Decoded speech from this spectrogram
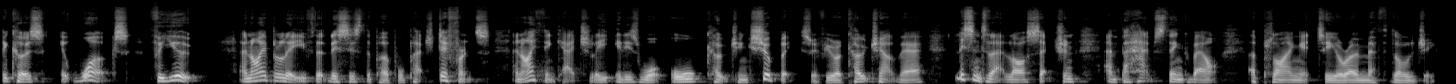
because it works for you. And I believe that this is the purple patch difference. And I think actually it is what all coaching should be. So if you're a coach out there, listen to that last section and perhaps think about applying it to your own methodology.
